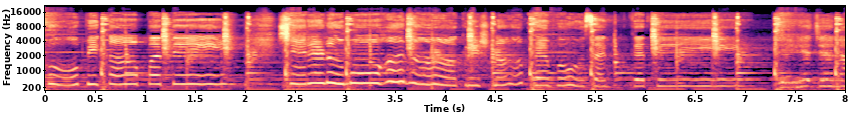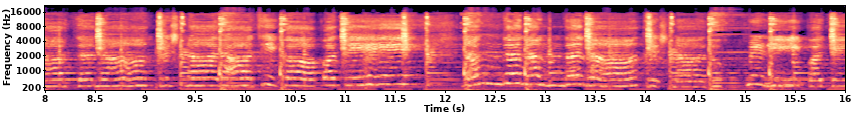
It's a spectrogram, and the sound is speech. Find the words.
गोपिकापते सद्गते जय जनार्दना कृष्णा राधिकापते नन्दनन्दना कृष्णा रुक्मिणीपते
